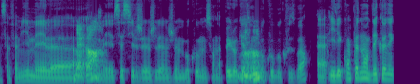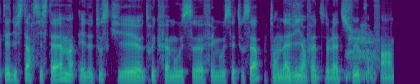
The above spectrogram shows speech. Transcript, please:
sa famille, mais, le, mais Cécile je, je l'aime beaucoup, même si on n'a pas eu l'occasion de mm-hmm. beaucoup beaucoup se voir. Euh, il est complètement déconnecté du star system et de tout ce qui est euh, truc famous, euh, famous et tout ça. Ton avis en fait là-dessus, enfin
